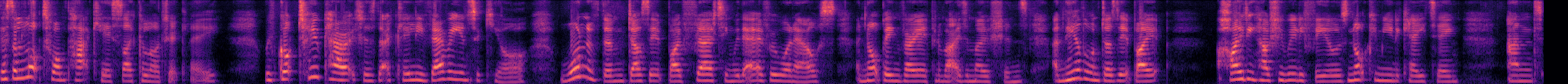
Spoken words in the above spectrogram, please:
there's a lot to unpack here psychologically. We've got two characters that are clearly very insecure. One of them does it by flirting with everyone else and not being very open about his emotions, and the other one does it by hiding how she really feels, not communicating, and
